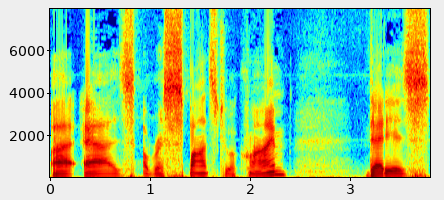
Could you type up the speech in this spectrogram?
uh, as a response to a crime that is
